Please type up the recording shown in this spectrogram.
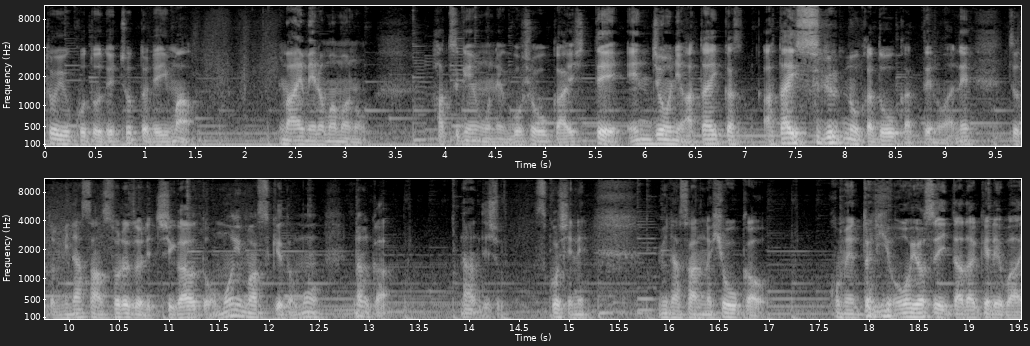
ということでちょっとね今前目のままの発言をねご紹介して炎上に値か値するのかどうかっていうのはねちょっと皆さんそれぞれ違うと思いますけどもなんかなんでしょう。少しね皆さんの評価をコメントにお寄せいただければ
